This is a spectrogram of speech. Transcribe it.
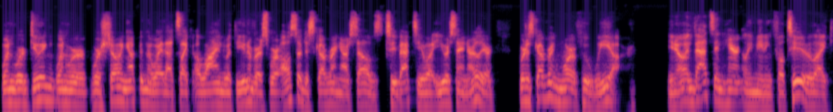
when we're doing, when we're, we're showing up in the way that's like aligned with the universe, we're also discovering ourselves to back to what you were saying earlier. We're discovering more of who we are, you know, and that's inherently meaningful too. Like,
